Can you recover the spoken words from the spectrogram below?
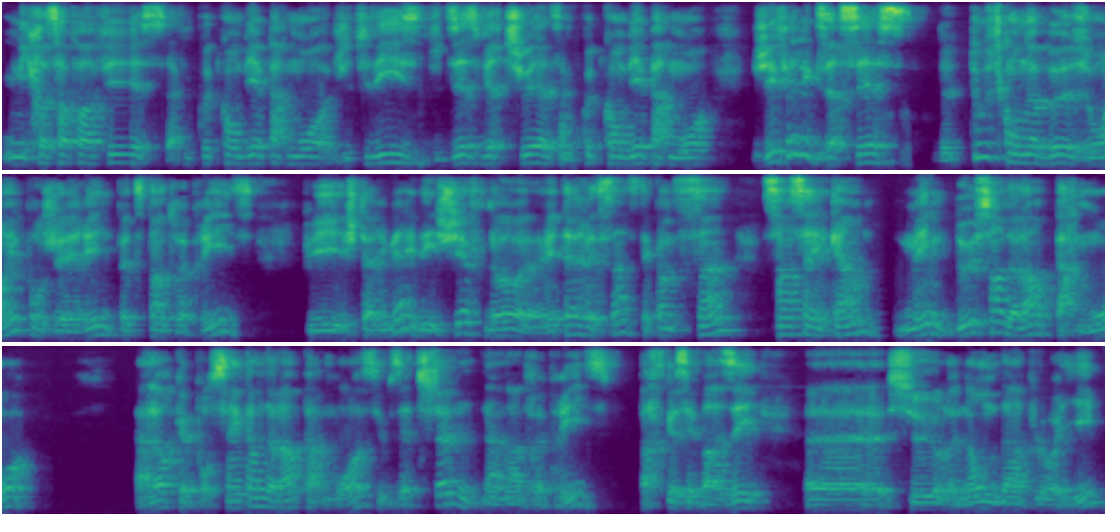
Microsoft Office, ça me coûte combien par mois? J'utilise du disque virtuel, ça me coûte combien par mois? J'ai fait l'exercice de tout ce qu'on a besoin pour gérer une petite entreprise. Puis, je suis arrivé à des chiffres là, intéressants. C'était comme 100, 150, même 200 dollars par mois. Alors que pour 50 dollars par mois, si vous êtes seul dans l'entreprise, parce que c'est basé euh, sur le nombre d'employés.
